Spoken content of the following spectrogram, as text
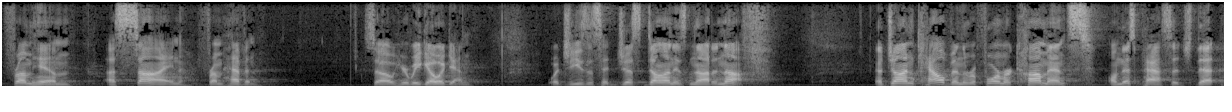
from him a sign from heaven. So here we go again. What Jesus had just done is not enough. Now, John Calvin, the reformer, comments on this passage that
